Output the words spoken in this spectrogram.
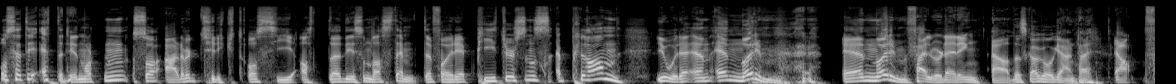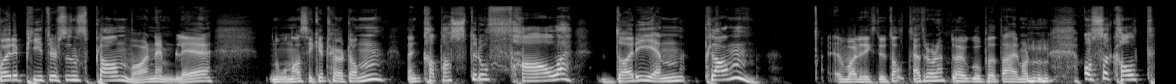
Og sett i ettertid, Morten, så er det vel trygt å si at eh, de som da stemte for Petersons plan, gjorde en enorm Enorm feilvurdering. Ja, det skal gå gærent her. Ja, for Petersons plan var nemlig noen har sikkert hørt om den. Den katastrofale Darien-planen. Var det riktig uttalt? Jeg tror det. Du er jo god på dette her, Morten. Også kalt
